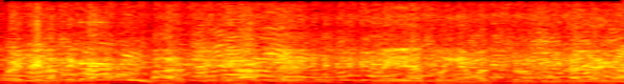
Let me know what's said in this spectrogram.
वो ऐतिहासिक रहा। भारत के इतिहास में यह सुनने में शुरू से लिखा जाएगा।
